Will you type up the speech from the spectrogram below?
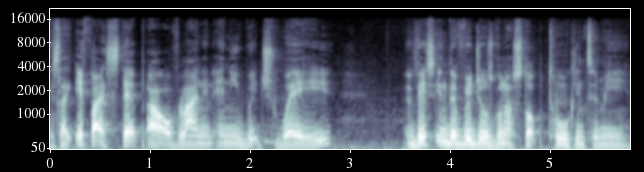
it's like if I step out of line in any which way, this individual's gonna stop talking to me.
